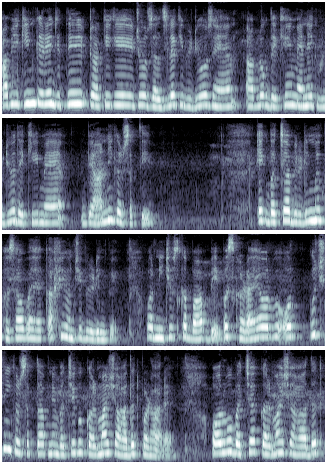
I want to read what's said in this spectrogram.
आप यकीन करें, जितनी टर्की के जो जल्जले की वीडियोस हैं, आप लोग देखें, मैंने एक वीडियो देखी, मैं बयान नहीं कर सकती। एक बच्चा बिल्डिंग में फंसा हुआ है, काफ़ी ऊँची बिल्डिंग पे। और नीचे उसका बाप बेबस खड़ा है और वो और कुछ नहीं कर सकता, अपने बच्चे को कलमा शहादत पढ़ा रहा है। और वो बच्चा कलमा शहादत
